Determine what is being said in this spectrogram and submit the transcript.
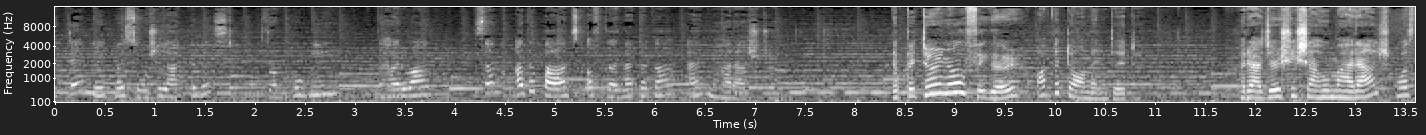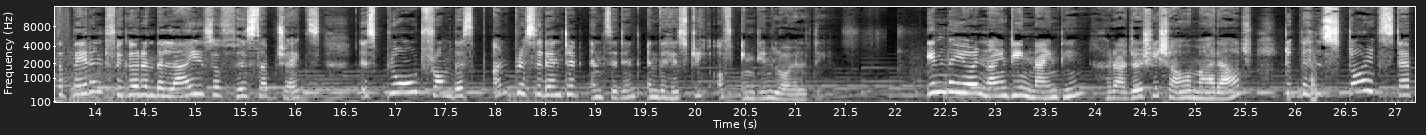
attended by social activists from Hubli, Dharwad, some other parts of Karnataka and Maharashtra. The paternal figure of the tormented. Rajarshi Shahu Maharaj was the parent figure in the lives of his subjects is proved from this unprecedented incident in the history of Indian loyalty. In the year 1919, Rajarshi Shahu Maharaj took the historic step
